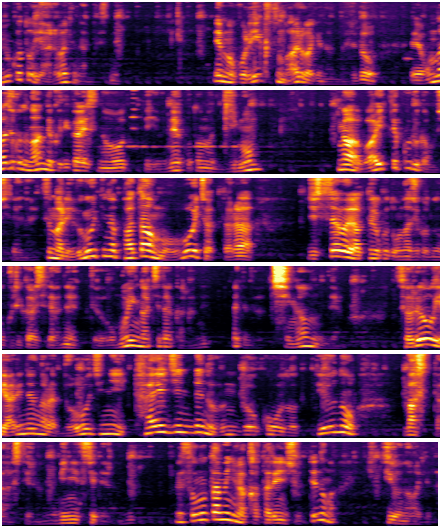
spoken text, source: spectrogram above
いうことをやるわけなんですね。でもこれいくつもあるわけなんだけど、えー同じことなんで繰り返すのっていうねことの疑問が湧いてくるかもしれない。つまり動きのパターンも覚えちゃったら実際はやってること同じことの繰り返しだよねって思いがちだからね。だけど違うんだよ。それをやりながら同時に対人での運動構造っていうのをマスターしてるの身につけてるのね。でそのためには型練習っていうのが必要なわけだ。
